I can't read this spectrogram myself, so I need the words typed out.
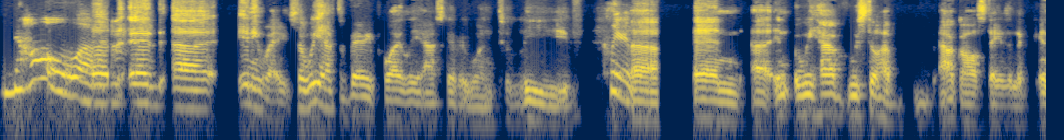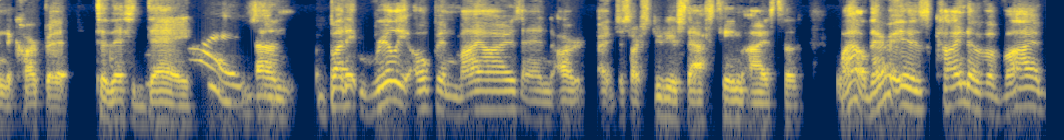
No. and, and uh anyway so we have to very politely ask everyone to leave Clearly. uh, and uh, and we have we still have alcohol stains in the in the carpet to this day. Gosh. Um, but it really opened my eyes and our uh, just our studio staff's team eyes to wow, there is kind of a vibe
